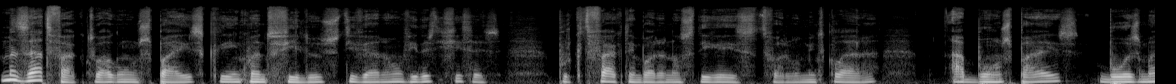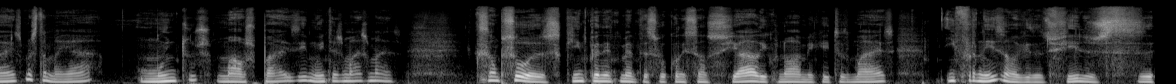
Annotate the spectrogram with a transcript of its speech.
Mas há de facto alguns pais que, enquanto filhos, tiveram vidas difíceis. Porque, de facto, embora não se diga isso de forma muito clara, há bons pais, boas mães, mas também há muitos maus pais e muitas más mães que são pessoas que, independentemente da sua condição social, económica e tudo mais, infernizam a vida dos filhos, se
